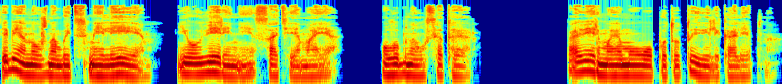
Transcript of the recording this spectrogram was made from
«Тебе нужно быть смелее и увереннее, Сатия моя», — улыбнулся Тер. «Поверь моему опыту, ты великолепна.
